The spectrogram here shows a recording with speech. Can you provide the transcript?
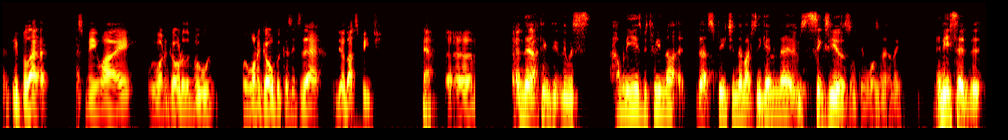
and people ask me why we want to go to the moon. We want to go because it's there. You know that speech. Yeah. Um, and then I think there was how many years between that that speech and them actually getting there? It was six years or something, wasn't it? I think. And he said that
